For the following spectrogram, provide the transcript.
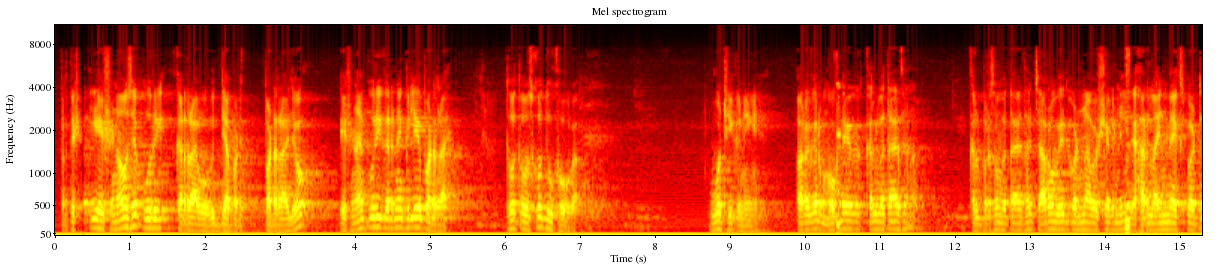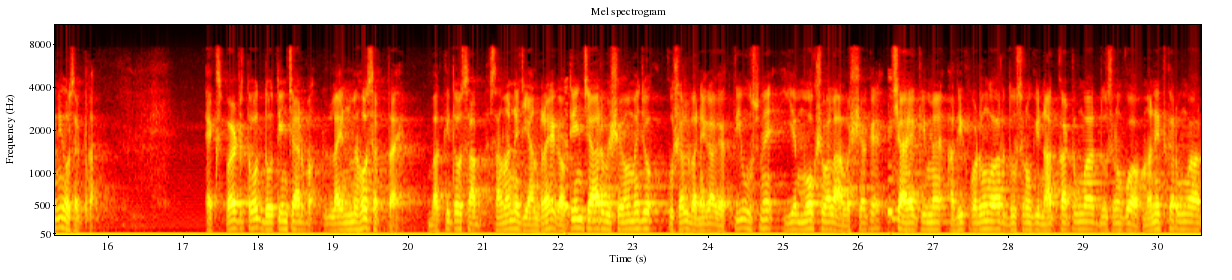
प्रतिष्ठा की से पूरी कर रहा है वो विद्या पढ़ पढ़ रहा है जो ऐषणाएँ पूरी करने के लिए पढ़ रहा है। तो तो उसको दुख होगा। वो ठीक नहीं है। और अगर मोक्ष कल बताया था ना, कल परसों बताया था, चारों वेद पढ़ना आवश्यक नहीं हर लाइन में एक्सपर्ट नहीं हो सकता। एक्सपर्ट तो दो तीन चार लाइन में हो सकता है। बाकी तो सामान्य ज्ञान रहेगा। तीन चार विषयों में जो कुशल बनेगा व्यक्ति, उसमें ये मोक्ष वाला आवश्यक है। इच्छा है कि मैं अधिक पढ़ूँगा और दूसरों की नाक काटूँगा, दूसरों को अपमानित करूँगा और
